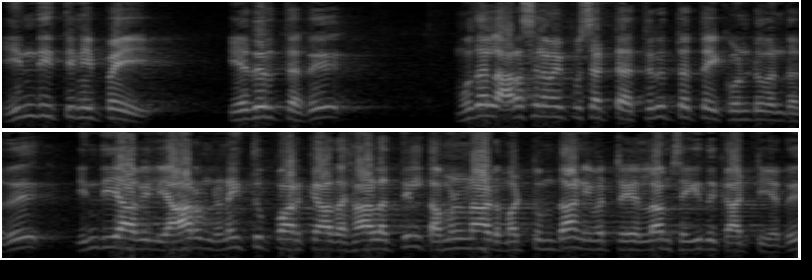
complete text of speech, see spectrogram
இந்தி திணிப்பை எதிர்த்தது முதல் அரசியலமைப்பு சட்ட திருத்தத்தை கொண்டு வந்தது. இந்தியாவில் யாரும் நினைத்து பார்க்காத காலத்தில் தமிழ்நாடு மட்டும்தான் இவற்றையெல்லாம் செய்து காட்டியது.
